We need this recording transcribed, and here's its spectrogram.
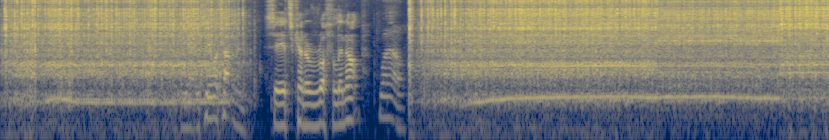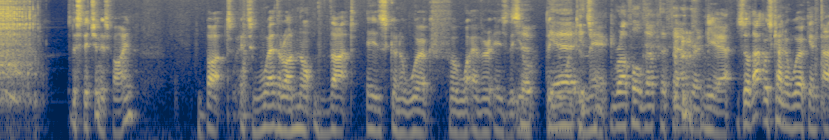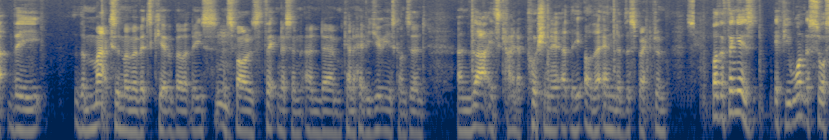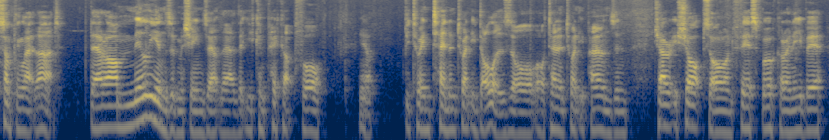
you see what's happening? See, it's kind of ruffling up. Wow. The stitching is fine, but it's whether or not that is going to work for whatever it is that you So that yeah, you want to it's ruffled up the fabric. Yeah, so that was kind of working at the the maximum of its capabilities Mm. as far as thickness and, and um, kind of heavy duty is concerned, and that is kind of pushing it at the other end of the spectrum. But the thing is, if you want to source something like that, there are millions of machines out there that you can pick up for, you know, between ten and twenty dollars or, or ten and twenty pounds in charity shops or on Facebook or on eBay,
